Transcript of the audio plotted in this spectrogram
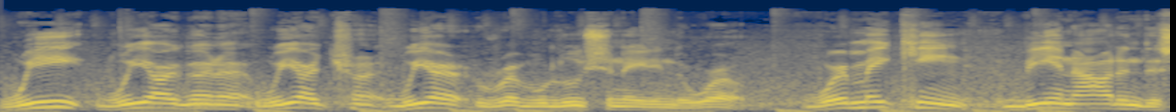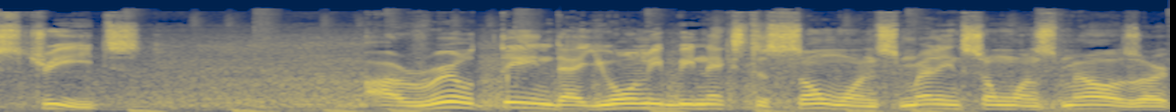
We we are gonna we are trying we are revolutionating the world. We're making being out in the streets a real thing that you only be next to someone smelling someone's smells or,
